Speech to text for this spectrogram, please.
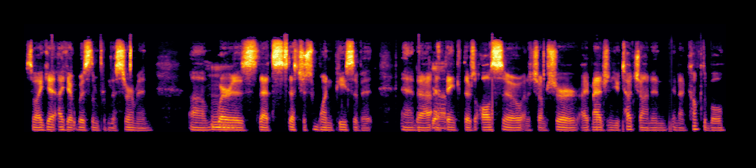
so i get i get wisdom from the sermon um, mm. whereas that's that's just one piece of it and uh, yeah. i think there's also which i'm sure i imagine you touch on in, in uncomfortable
